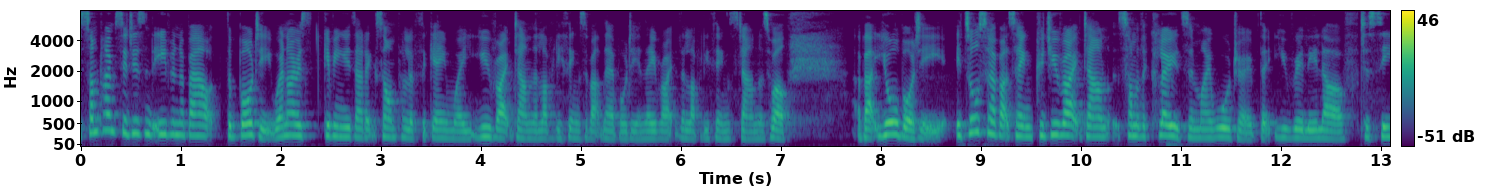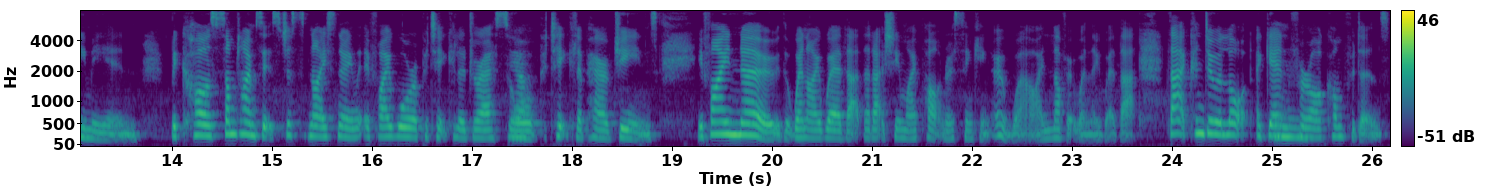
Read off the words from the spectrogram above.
sometimes it isn't even about the body. When I was giving you that example of the game where you write down the lovely things about their body and they write the lovely things down as well about your body. It's also about saying, could you write down some of the clothes in my wardrobe that you really love to see me in? Because sometimes it's just nice knowing that if I wore a particular dress or yeah. a particular pair of jeans, if I know that when I wear that, that actually my partner is thinking, oh, wow, I love it when they wear that, that can do a lot again mm. for our confidence.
